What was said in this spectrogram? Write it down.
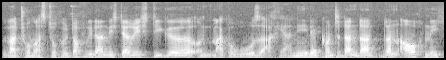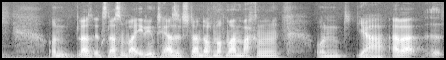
war Thomas Tuchel doch wieder nicht der Richtige und Marco Rose, ach ja, nee, der konnte dann, dann, dann auch nicht. Und jetzt lassen wir Edin Terzic dann doch nochmal machen. Und ja, aber äh,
